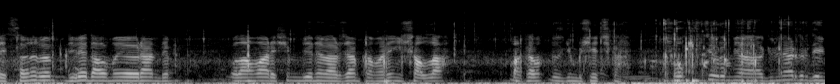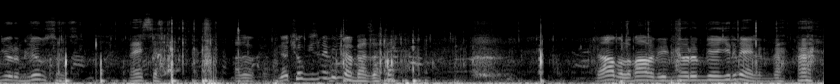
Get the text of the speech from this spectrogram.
Abi sanırım dibe dalmayı öğrendim. Ulan var ya şimdi birine vereceğim kamerayı inşallah. Bakalım düzgün bir şey çıkar. Çok istiyorum ya. Günlerdir deniyorum biliyor musunuz? Neyse. Hadi bakalım. Ya çok yüzme bilmiyorum ben zaten. Ne yapalım abi bilmiyorum diye girmeyelim be.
